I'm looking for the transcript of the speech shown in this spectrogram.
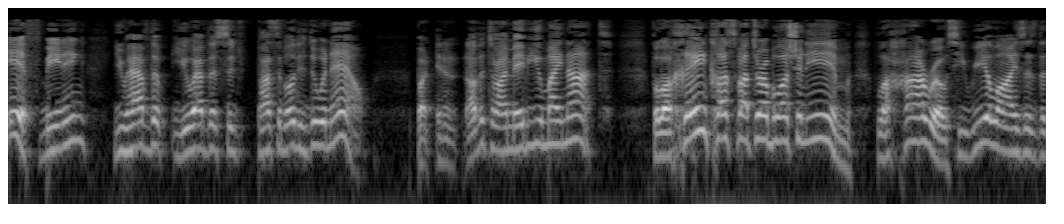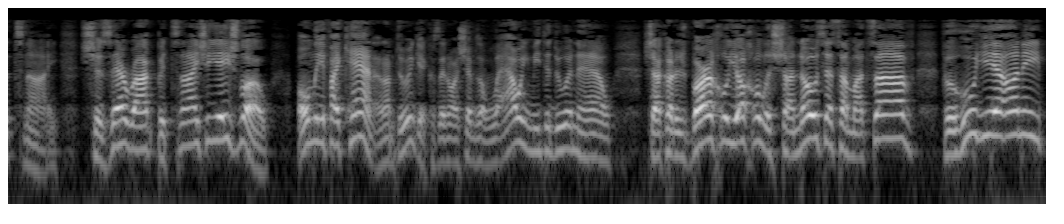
If, meaning, you have the, you have the possibility to do it now. But in another time, maybe you might not. Laharos, he realizes the t'nai. Only if I can, and I'm doing it because I know Hashem's allowing me to do it now. HaMatzav V'Hu.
